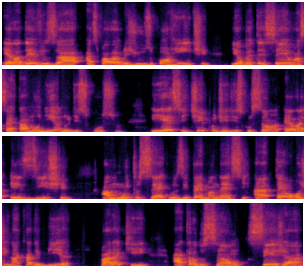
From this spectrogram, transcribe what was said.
ela deve usar as palavras de uso corrente e obedecer uma certa harmonia no discurso. E esse tipo de discussão, ela existe há muitos séculos e permanece até hoje na academia para que a tradução seja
